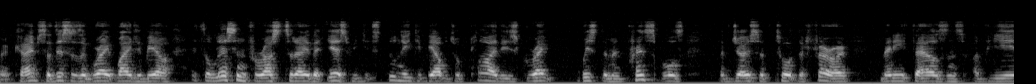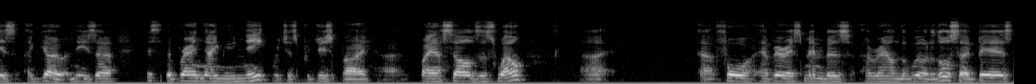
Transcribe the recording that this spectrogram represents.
Okay, so this is a great way to be able, it's a lesson for us today that yes, we still need to be able to apply these great wisdom and principles that Joseph taught the Pharaoh many thousands of years ago. And these are this is the brand name Unique, which is produced by uh, by ourselves as well. Uh, uh, for our various members around the world. It also bears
